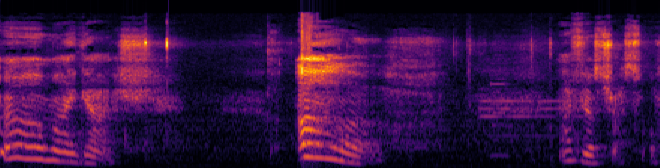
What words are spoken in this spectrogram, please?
Oh my gosh. Oh! I feel stressful.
